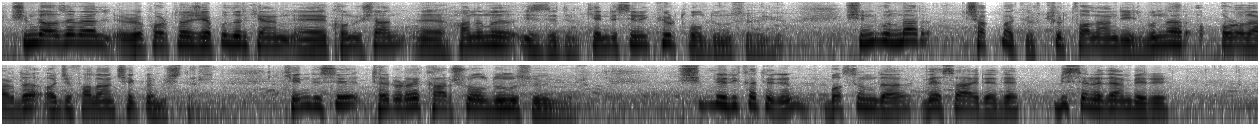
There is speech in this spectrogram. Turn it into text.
Şimdi az evvel röportaj yapılırken e, konuşan hanımı izledim. Kendisini Kürt olduğunu söylüyor. Şimdi bunlar çakma Kürt, Kürt falan değil. Bunlar oralarda acı falan çekmemişler. Kendisi teröre karşı olduğunu söylüyor. Şimdi dikkat edin basında vesairede bir seneden beri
